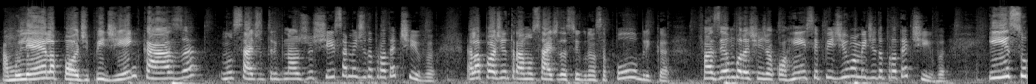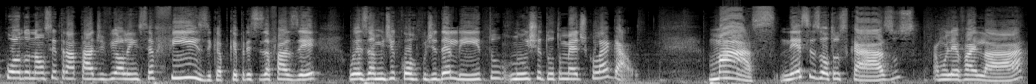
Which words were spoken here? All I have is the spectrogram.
A mulher ela pode pedir em casa, no site do Tribunal de Justiça, a medida protetiva. Ela pode entrar no site da Segurança Pública, fazer um boletim de ocorrência e pedir uma medida protetiva. Isso quando não se tratar de violência física, porque precisa fazer o exame de corpo de delito no Instituto Médico Legal. Mas, nesses outros casos, a mulher vai lá,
